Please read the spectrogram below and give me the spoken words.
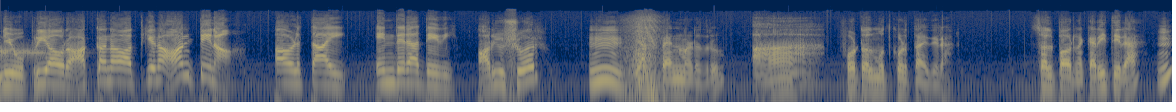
ನೀವು ಪ್ರಿಯಾ ಅವರ ಅಕ್ಕನ ಅತ್ತಿಗೆನ ಆಂಟಿನ? ಅವಳ ತಾಯಿ Indira Devi. Are you sure hmm. ಯಾಕೆ ಪ್ಯಾನ್ ಮಾಡಿದ್ರು? ಆ ಫೋಟೋಲ್ ಮುತ್ ಕೊಡ್ತಾ ಇದ್ದೀರಾ? ಸ್ವಲ್ಪ ಅವ್ರನ್ನ ಕರೀತೀರಾ? ಹ್ಮ್.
